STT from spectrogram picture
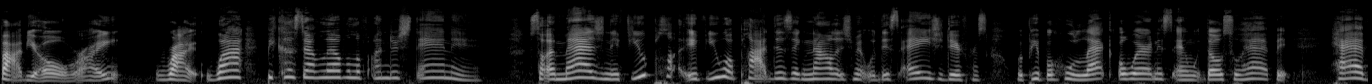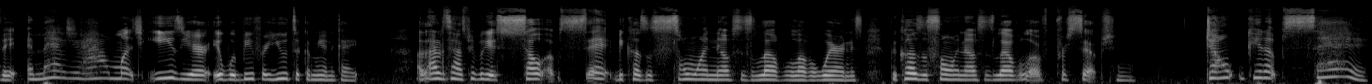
five year old, right? Right. Why? Because their level of understanding. So imagine if you pl- if you applied this acknowledgement with this age difference with people who lack awareness and with those who have it, have it, imagine how much easier it would be for you to communicate. A lot of times people get so upset because of someone else's level of awareness, because of someone else's level of perception. Don't get upset.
